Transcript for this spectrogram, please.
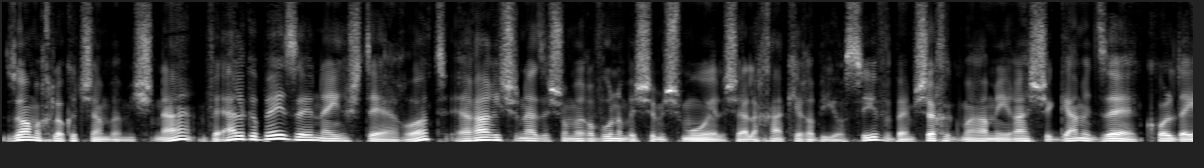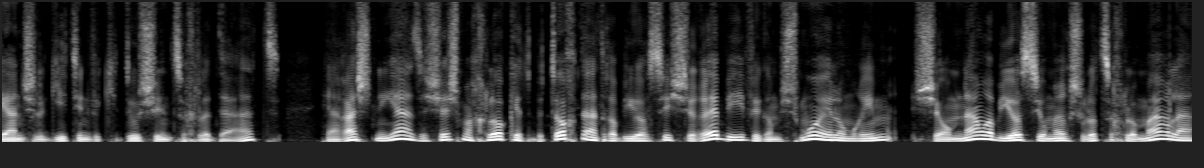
זו המחלוקת שם במשנה, ועל גבי זה נעיר שתי הערות. הערה ראשונה זה שומר אבונה בשם שמואל, שהלכה כרבי יוסי, ובהמשך הגמרא מעירה שגם את זה כל דיין של גיטין וקידושין צריך לדעת. הערה שנייה זה שיש מחלוקת בתוך דעת רבי יוסי שרבי וגם שמואל אומרים שאומנם רבי יוסי אומר שהוא לא צריך לומר לה,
